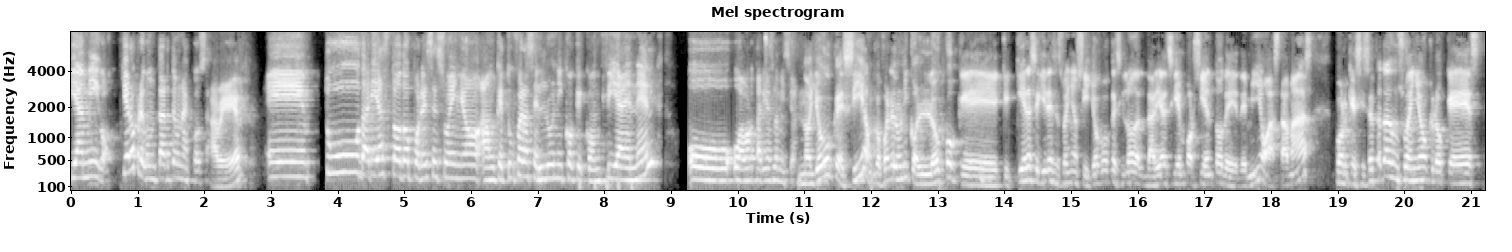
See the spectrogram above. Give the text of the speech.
Y amigo, quiero preguntarte una cosa. A ver. Eh, ¿Tú darías todo por ese sueño, aunque tú fueras el único que confía en él? O, abortarías la misión? No, yo creo que sí, aunque fuera el único loco que, quiere seguir ese sueño, sí, yo creo que sí lo daría el 100% de, de mí o hasta más, porque si se trata de un sueño, creo que es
